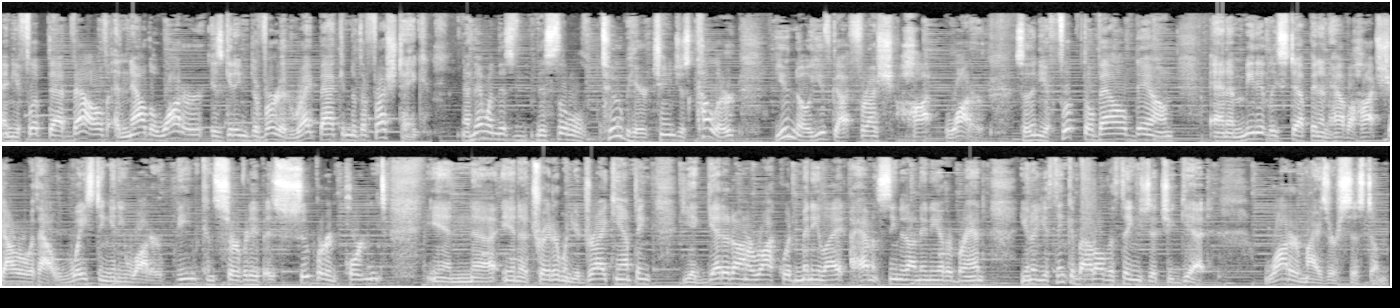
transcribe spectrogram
and you flip that valve and now the water is getting diverted right back into the fresh tank. And then when this, this little tube here changes color, you know you've got fresh hot water. So then you flip the valve down and immediately step in and have a hot shower without wasting any water. Being conservative is super important in, uh, in a trailer when you're dry camping. You get it on a Rockwood Mini Lite. I haven't seen it on any other brand. You know, you think about all the things that you get. Water miser system,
